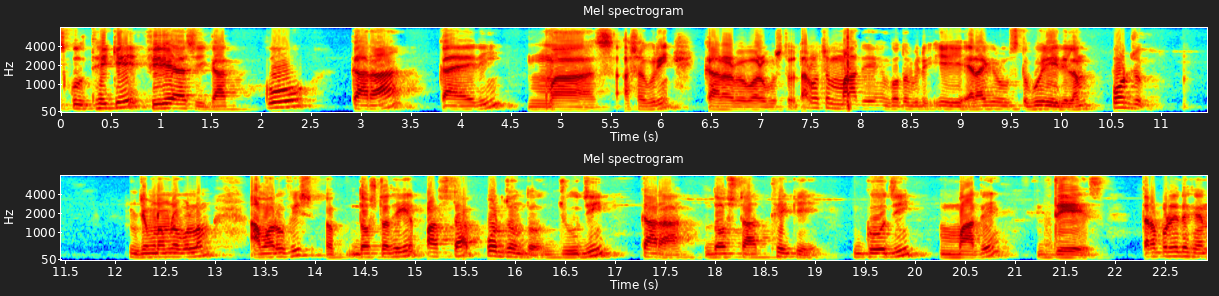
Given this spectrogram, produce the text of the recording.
স্কুল থেকে ফিরে আসি। গাক্কো কারা কায়েরি, মাছ, আশা করি কারার ব্যবহার বুঝতে। তারপর হচ্ছে মাদে, গত ভিডিও এর আগে বুঝতে বইলেই দিলাম। পর্যক যেমন আমরা বললাম, আমার অফিস দশটা থেকে পাঁচটা পর্যন্ত। জুজি কারা, দশটা থেকে গজি, মাদে, দেশ। তারপরে দেখেন,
